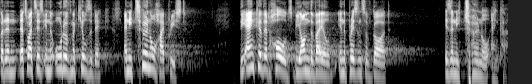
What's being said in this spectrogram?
but in, that's why it says in the order of Melchizedek, an eternal high priest. The anchor that holds beyond the veil in the presence of God is an eternal anchor.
